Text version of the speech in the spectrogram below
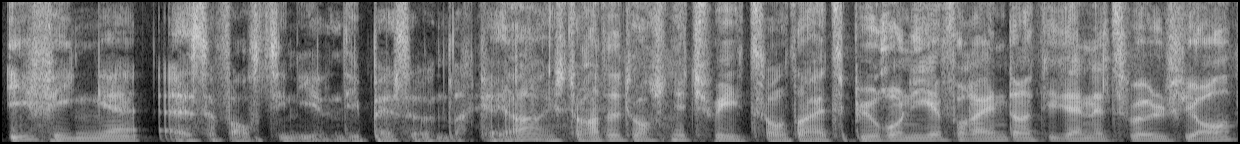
Ich finde es eine faszinierende Persönlichkeit. Ja, ist doch auch der Durchschnitt Schweiz, oder? Hat das Büro nie verändert in diesen zwölf Jahren.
